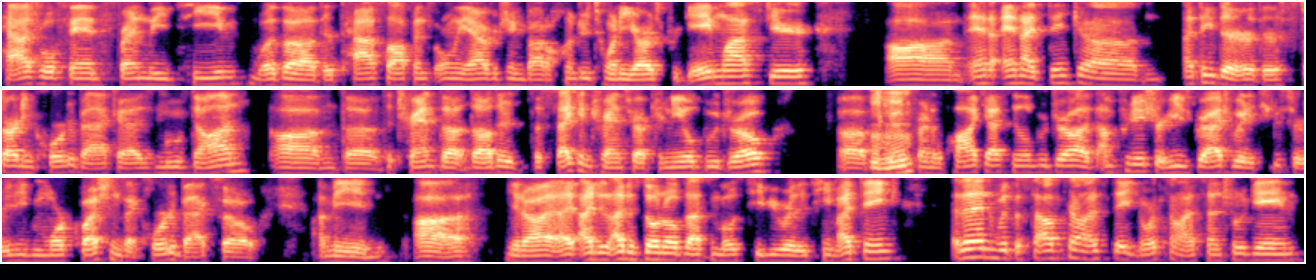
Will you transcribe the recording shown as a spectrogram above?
casual fan friendly team with uh their pass offense only averaging about 120 yards per game last year. Um, and and I think um, I think their their starting quarterback has moved on. Um, the the trans the, the other the second transfer after Neil Boudreau, uh, mm-hmm. good friend of the podcast, Neil Boudreau. I'm pretty sure he's graduated too, so there's even more questions at quarterback. So I mean, uh, you know, I I just I just don't know if that's the most TV worthy team. I think, and then with the South Carolina State North Carolina Central game,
